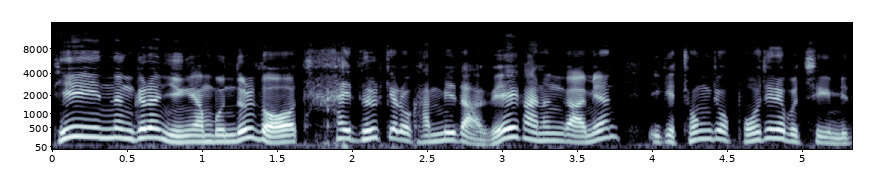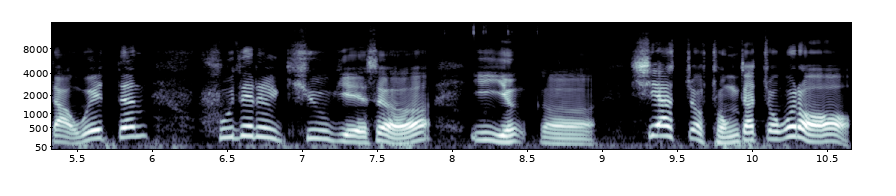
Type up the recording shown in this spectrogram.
이 되어 있는 그런 영양분들도 다 들깨로 갑니다. 왜 가는가 하면 이게 종족 보존의 법칙입니다. 어쨌든 후대를 키우기 위해서 이 영, 어, 씨앗 쪽, 종자 쪽으로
